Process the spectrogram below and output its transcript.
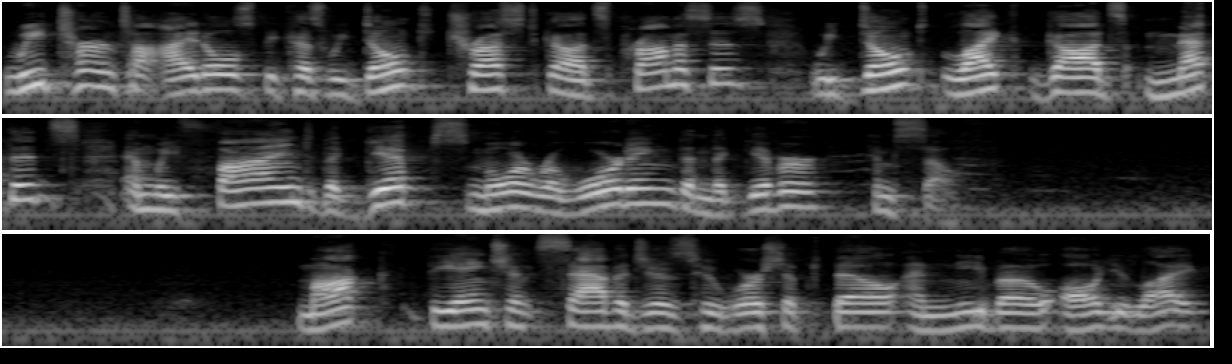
we turn to idols because we don't trust God's promises, we don't like God's methods, and we find the gifts more rewarding than the giver himself. Mock the ancient savages who worshiped Bel and Nebo all you like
